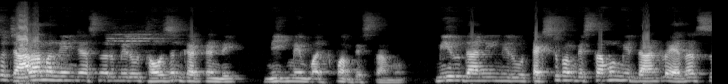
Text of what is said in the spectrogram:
సో చాలా మంది ఏం చేస్తున్నారు మీరు థౌజండ్ కట్టండి మీకు మేము వర్క్ పంపిస్తాము. మీరు దాన్ని మీరు టెక్స్ట్ పంపిస్తాము మీరు దాంట్లో ఎర్రర్స్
